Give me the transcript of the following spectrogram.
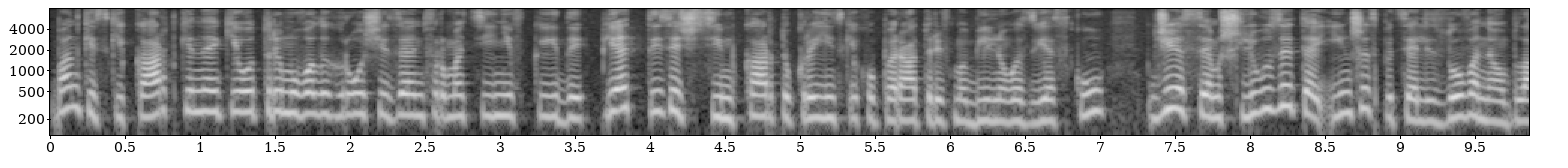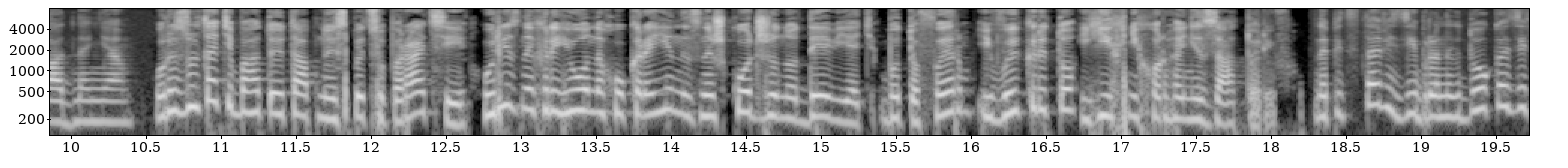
банківські картки, на які отримували гроші за інформаційні вкиди, 5 тисяч сім-карт українських операторів мобільного зв'язку, GSM-шлюзи та інше спеціалізоване обладнання. У результаті багатоетапної спецоперації у різних регіонах України знешкоджено 9 ботоферм і викрито їхніх організаторів. На підставі зібраних доказів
